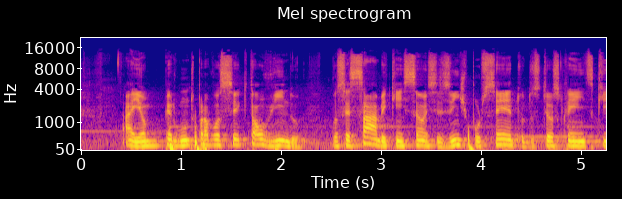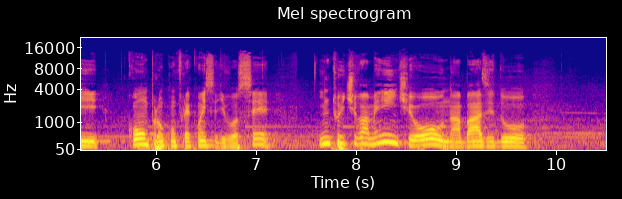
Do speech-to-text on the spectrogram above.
Aí eu pergunto para você que está ouvindo: você sabe quem são esses 20% dos teus clientes que compram com frequência de você? Intuitivamente ou na base do,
